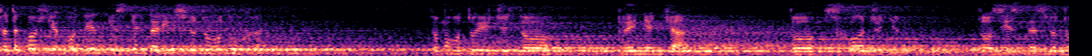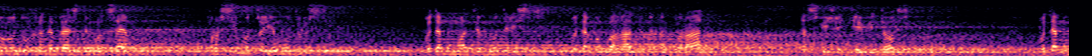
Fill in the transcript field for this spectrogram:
це також є один із тих дарів Святого Духа. Тому, готуючись до прийняття, до сходження, до зіснення Святого Духа Небесним Отцем, попросімо тої мудрості. Будемо мати мудрість, будемо багатими на пораду, на свій життєвий досвід. Будемо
